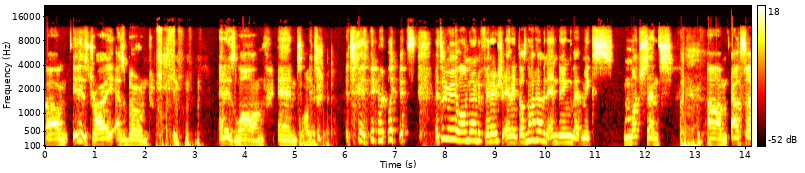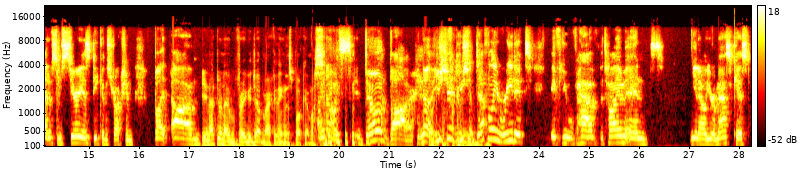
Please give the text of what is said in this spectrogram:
Um, it is dry as a bone, It- and it is long, and Long it took, shit. it's it really is. It took me a long time to finish, and it does not have an ending that makes much sense um, outside of some serious deconstruction. But um, You're not doing a very good job marketing this book. I must. I know it's don't bother. No, you should you should definitely read it if you have the time and you know you're a masochist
